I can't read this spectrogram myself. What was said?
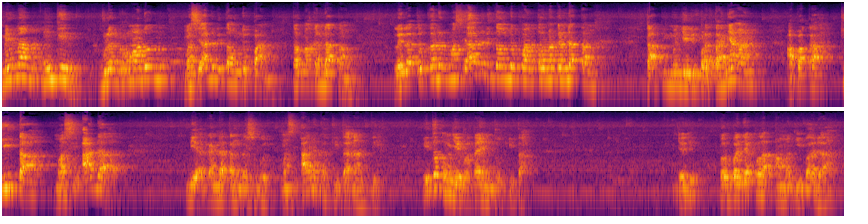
memang mungkin bulan Ramadan masih ada di tahun depan, tahun akan datang. Lailatul Qadar masih ada di tahun depan, tahun akan datang. Tapi menjadi pertanyaan, apakah kita masih ada dia akan datang tersebut? Masih adakah kita nanti? Itu akan menjadi pertanyaan untuk kita. Jadi, perbanyaklah amal ibadah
